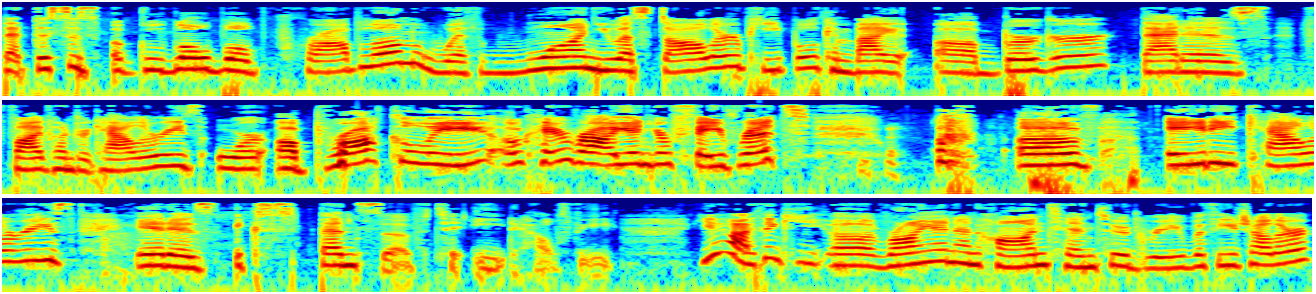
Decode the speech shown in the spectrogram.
that this is a global problem. With one US dollar, people can buy a burger that is 500 calories or a broccoli. Okay, Ryan, your favorite of 80 calories. It is expensive to eat healthy. Yeah, I think uh, Ryan and Han tend to agree with each other.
